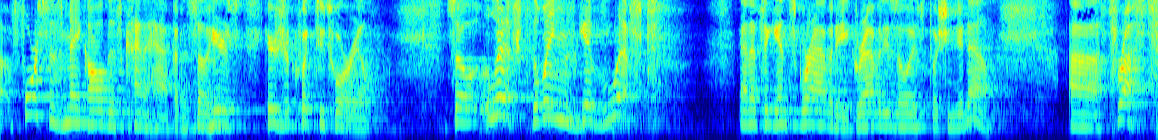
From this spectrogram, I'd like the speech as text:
uh, forces make all this kind of happen. And so here's here's your quick tutorial. So lift, the wings give lift, and it's against gravity. Gravity is always pushing you down. Uh, thrust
